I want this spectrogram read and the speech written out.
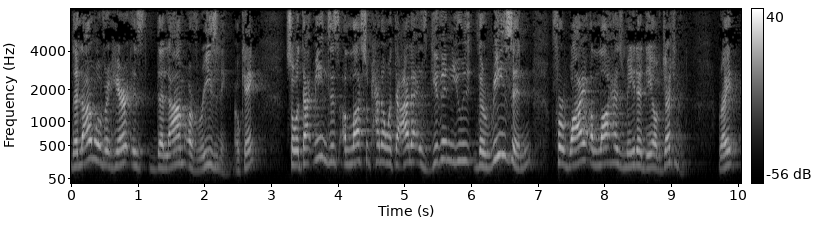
The lam over here is the lam of reasoning, okay? So what that means is Allah subhanahu wa ta'ala is giving you the reason for why Allah has made a day of judgment. Right?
